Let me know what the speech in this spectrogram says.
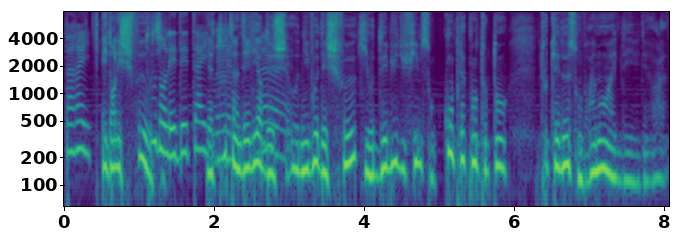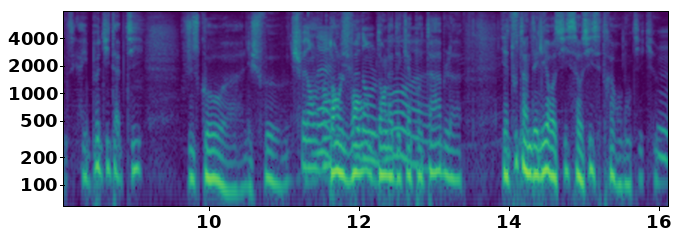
Pareil, Et dans les cheveux tout aussi. dans les détails. Il y a tout un délire Ouais, ouais. au niveau des cheveux qui, au début du film, sont complètement tout le temps. Toutes les deux sont vraiment avec des. des- avec petit à petit jusqu'aux euh, les cheveux Cheveux dans le vent. dans le vent, dans dans, le la vent, décapotable. Il y a tout un délire aussi. Ça aussi, c'est très romantique. Mm.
